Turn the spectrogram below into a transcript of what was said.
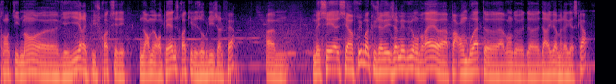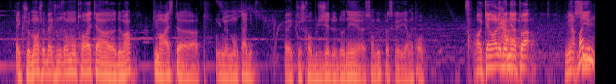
tranquillement vieillir. Et puis je crois que c'est les normes européennes, je crois qu'ils les obligent à le faire. Euh, mais c'est c'est un fruit, moi, que j'avais jamais vu en vrai, euh, à part en boîte, euh, avant de- de- d'arriver à Madagascar. Et que je mange, ben, je vous en montrerai, tiens, euh, demain, qu'il m'en reste euh, une montagne. Et que je serai obligé de donner, euh, sans doute, parce qu'il y en a trop. Ok, non, les bonnes à toi. Merci.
